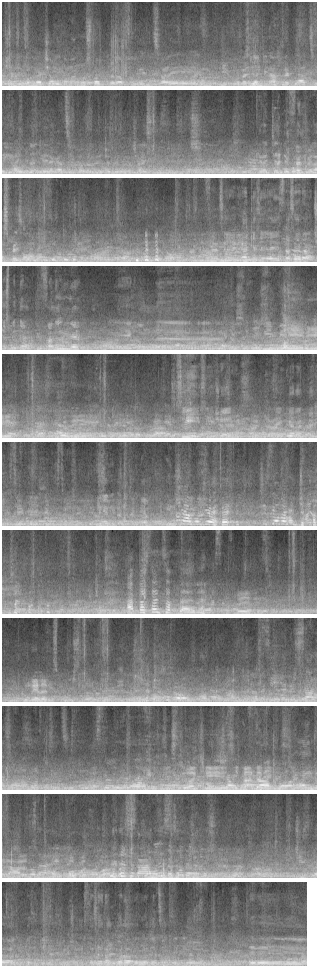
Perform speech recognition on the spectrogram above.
centri commerciali non hanno stock per affluenza e per esempio in altre piazze io ho detto ai ragazzi che fanno nei centri commerciali sono perché la gente comunque la spesa la va a fare. Anche se eh, stasera ci aspettiamo più famiglie con eh, bimbi. Sì, sì, cioè è. Ieri abbiamo... Diciamo che ci stiamo arrangiando. Abbastanza bene. Com'è la risposta? Sì, le persone sono molto sensibili. Visto anche si parla di non poco attuali. Siamo sulle 700 sicure circa, circa 700 diciamo. Stasera ancora la piazza deve, deve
